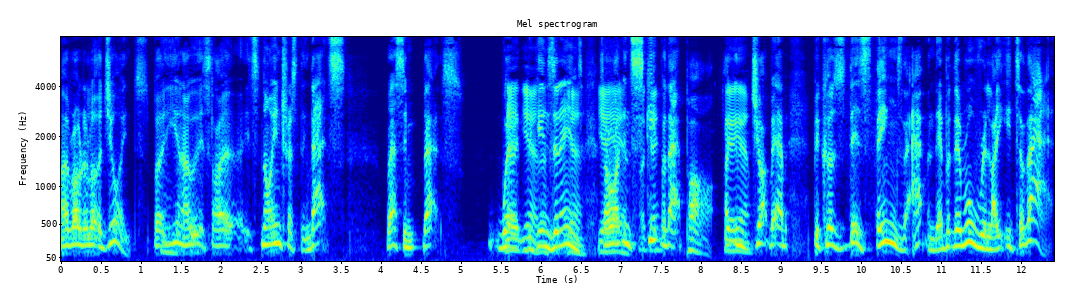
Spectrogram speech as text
I rolled a lot of joints. But hmm. you know, it's like it's not interesting. That's that's that's where Yeah, it yeah, begins and ends. yeah, so I can skip Okay. that part. I can jump it out because there's things that happen there, but they're all related to that.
